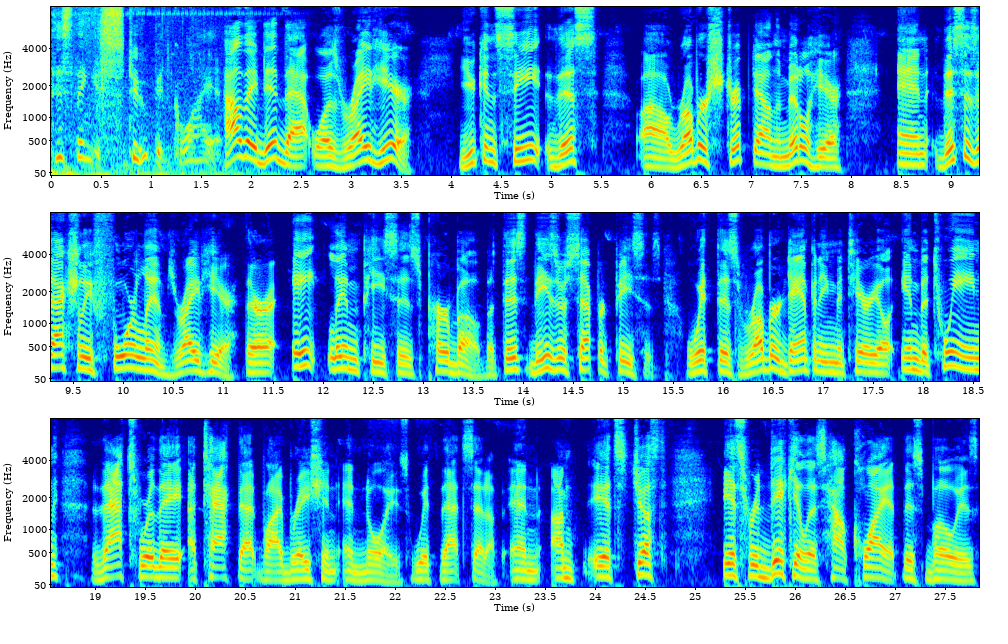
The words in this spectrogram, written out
This thing is stupid quiet. How they did that was right here. You can see this uh, rubber strip down the middle here. And this is actually four limbs right here. There are eight limb pieces per bow, but this, these are separate pieces. With this rubber dampening material in between, that's where they attack that vibration and noise with that setup. And I'm, it's just, it's ridiculous how quiet this bow is,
